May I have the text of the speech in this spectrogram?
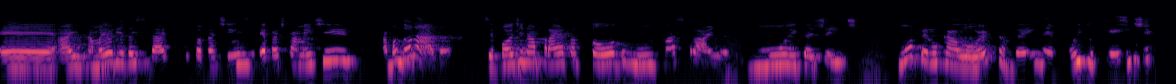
é, a, a maioria das cidades do Tocantins é praticamente abandonada. Você pode ir na praia, tá todo mundo nas praias, muita gente. Uma pelo calor também, né? Muito quente,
